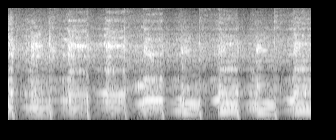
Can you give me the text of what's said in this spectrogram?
Thank you.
